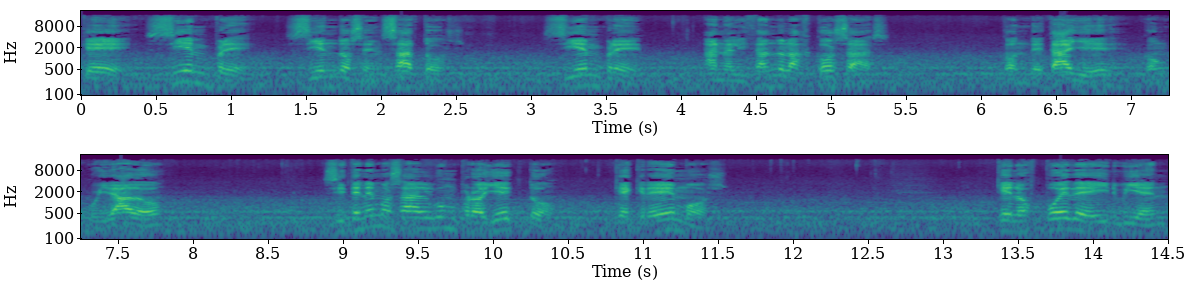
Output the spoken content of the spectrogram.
que siempre siendo sensatos, siempre analizando las cosas con detalle, con cuidado, si tenemos algún proyecto que creemos que nos puede ir bien,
